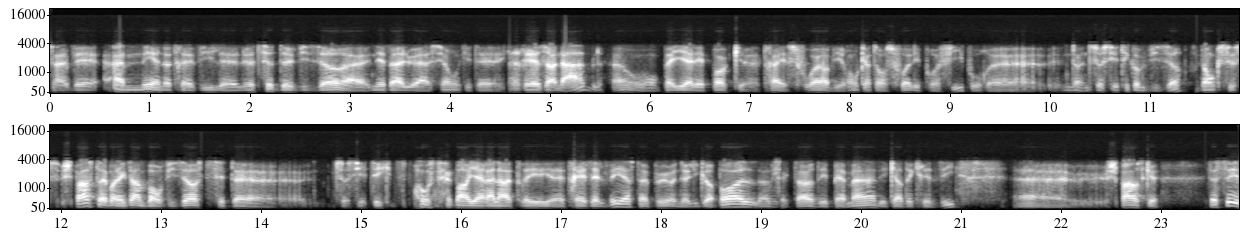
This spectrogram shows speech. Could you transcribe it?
ça avait amené, à notre avis, le, titre de visa à une évaluation qui était raisonnable. Hein. on payait à l'époque 13 fois, environ 14 fois les profits pour une, société comme Visa. Donc, je pense que c'est un bon exemple. Bon, Visa, c'est un société qui dispose de barrières à l'entrée euh, très élevées. Hein. C'est un peu un oligopole dans le secteur des paiements, des cartes de crédit. Euh, je pense que c'est assez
